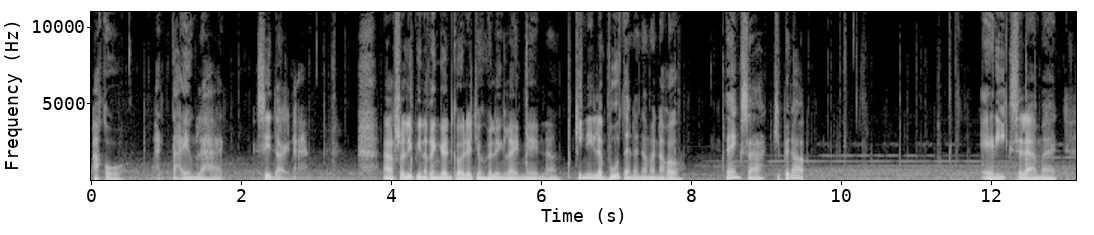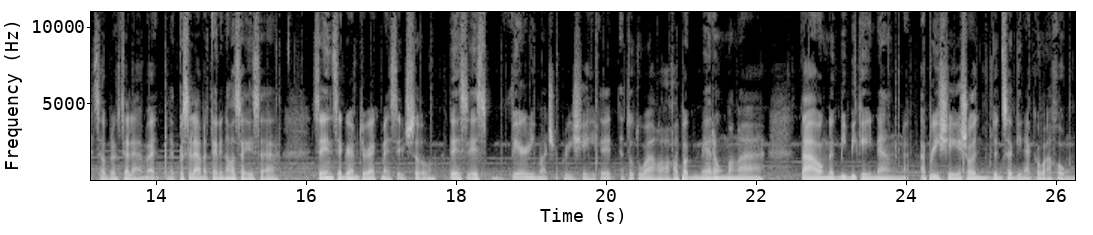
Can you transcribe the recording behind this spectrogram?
ako, at tayong lahat, si Darna. Actually, pinakinggan ko ulit yung huling line ngayon lang. Kinilabutan na naman ako. Thanks ah, keep it up. Eric, salamat. Sobrang salamat. Nagpasalamat na rin ako sa iyo sa, Instagram direct message. So, this is very much appreciated. Natutuwa ako kapag merong mga taong nagbibigay ng appreciation dun sa ginagawa kong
